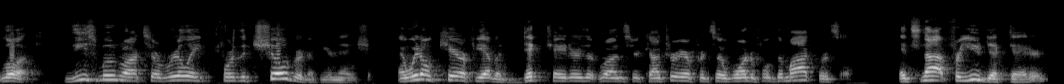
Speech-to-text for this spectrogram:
look, these moon rocks are really for the children of your nation. And we don't care if you have a dictator that runs your country or if it's a wonderful democracy. It's not for you, dictator.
